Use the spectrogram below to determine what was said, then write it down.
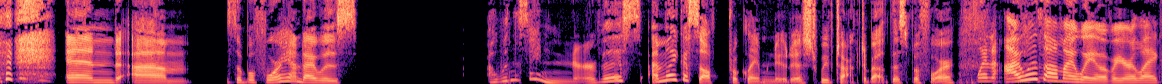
and, um, so beforehand, I was I wouldn't say nervous. I'm like a self proclaimed nudist. We've talked about this before. When I was on my way over, you're like,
